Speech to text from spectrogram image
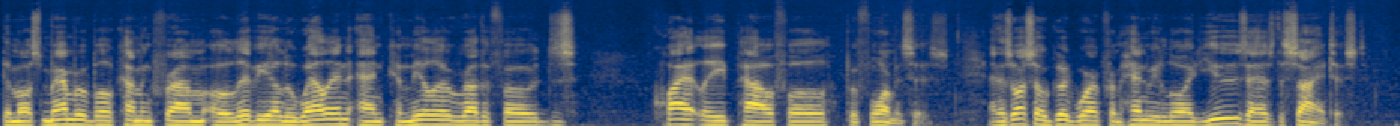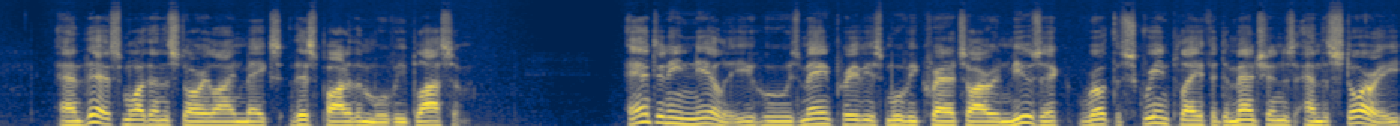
the most memorable coming from Olivia Llewellyn and Camilla Rutherford's quietly powerful performances. And there's also good work from Henry Lloyd Hughes as the scientist. And this, more than the storyline, makes this part of the movie blossom. Anthony Neely, whose main previous movie credits are in music, wrote the screenplay for Dimensions, and the story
